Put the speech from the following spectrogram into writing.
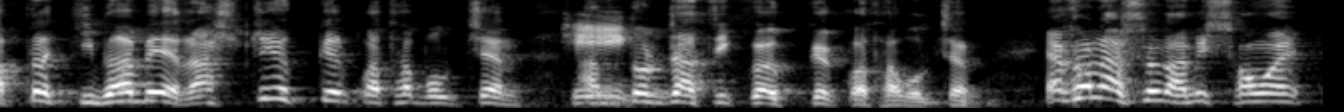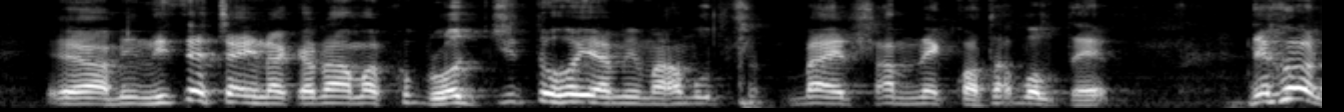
আপনারা কীভাবে রাষ্ট্রীয় ঐক্যের কথা বলছেন আন্তর্জাতিক ঐক্যের কথা বলছেন? এখন আসুন আমি সময় আমি নিতে চাই না কেন আমার খুব লজ্জিত হই আমি মাহমুদ ভাইয়ের সামনে কথা বলতে। দেখুন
